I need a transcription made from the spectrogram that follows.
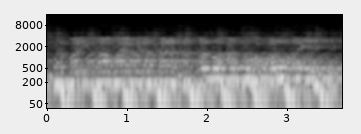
પણ મારી મા માયા પેલા મારા સફરનું હાથું હવાળું નહીં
